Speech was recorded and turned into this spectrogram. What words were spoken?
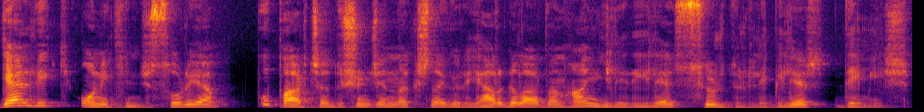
Geldik 12. soruya. Bu parça düşüncenin akışına göre yargılardan hangileriyle sürdürülebilir demiş.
